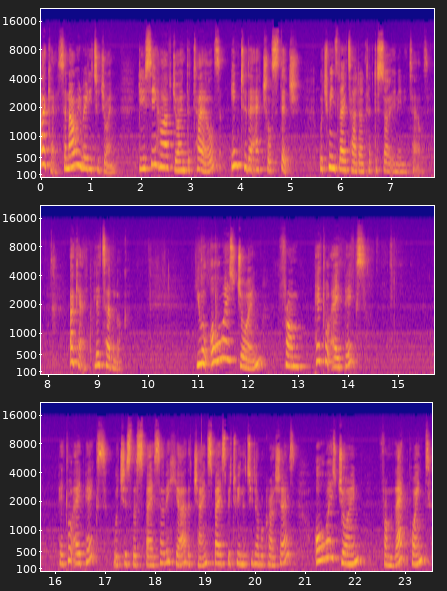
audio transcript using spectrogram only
Okay, so now we're ready to join. Do you see how I've joined the tails into the actual stitch? Which means later I don't have to sew in any tails. Okay, let's have a look. You will always join from petal apex petal apex, which is the space over here, the chain space between the two double crochets, always join from that point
